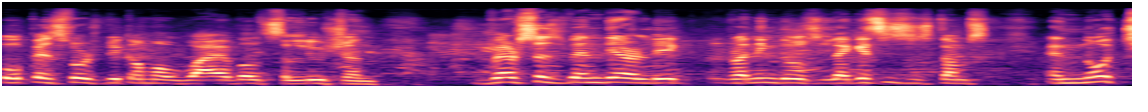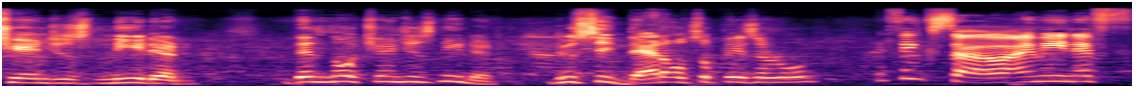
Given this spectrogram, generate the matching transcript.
open source become a viable solution versus when they are running those legacy systems and no change is needed then no change is needed. Do you see that also plays a role? I think so. I mean if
